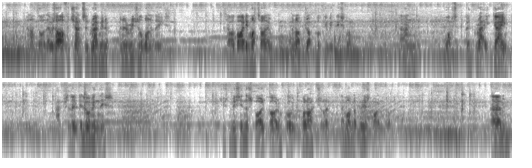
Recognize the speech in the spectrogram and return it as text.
and I thought there was half a chance of grabbing a, an original one of these. So I bided my time, and I've dropped lucky with this one. And what a great game! Absolutely loving this. Just missing the spine card, unfortunately. Well, actually, there might not be a spine card. Um,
